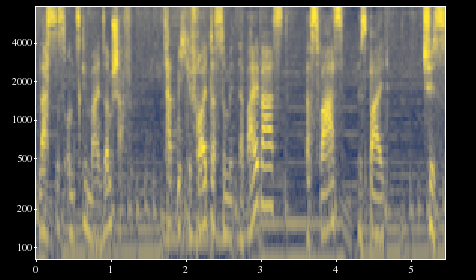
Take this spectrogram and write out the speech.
lasst es uns gemeinsam schaffen. Es hat mich gefreut, dass du mit dabei warst. Das war's. Bis bald. Tschüss.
